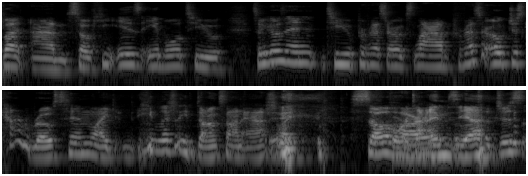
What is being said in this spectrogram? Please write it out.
But um, so he is able to. So he goes in to Professor Oak's lab. Professor Oak just kind of roasts him. Like he literally dunks on Ash like so Four hard. times, yeah. Just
